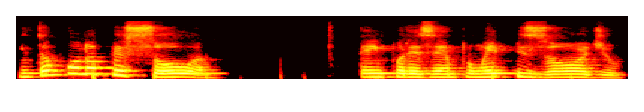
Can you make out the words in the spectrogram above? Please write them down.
Então, quando a pessoa tem, por exemplo, um episódio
